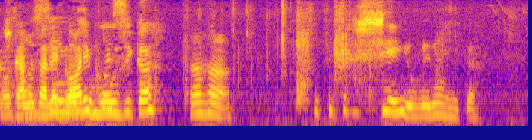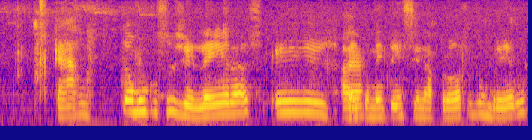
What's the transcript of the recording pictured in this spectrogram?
As carros alegóricos. música. Aham. Isso fica cheio, Verônica. De carros. Tomam com sugeleiras. Aí Eita. também tem Sinaprof, Bombreiro.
